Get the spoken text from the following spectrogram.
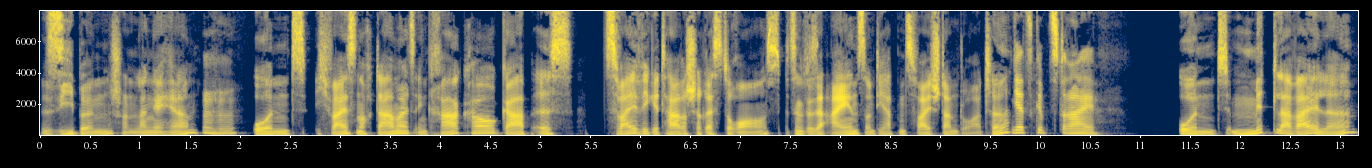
2007, schon lange her. Mhm. Und ich weiß noch, damals in Krakau gab es zwei vegetarische Restaurants, beziehungsweise eins und die hatten zwei Standorte. Jetzt gibt's drei. Und mittlerweile,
